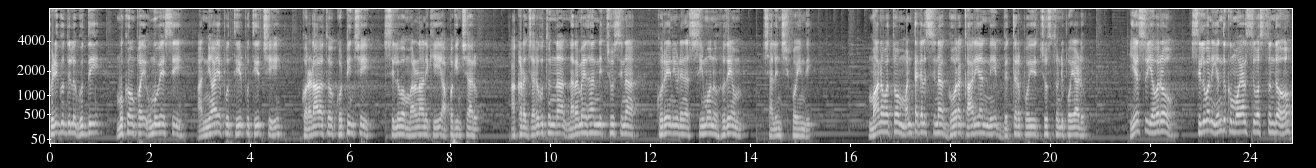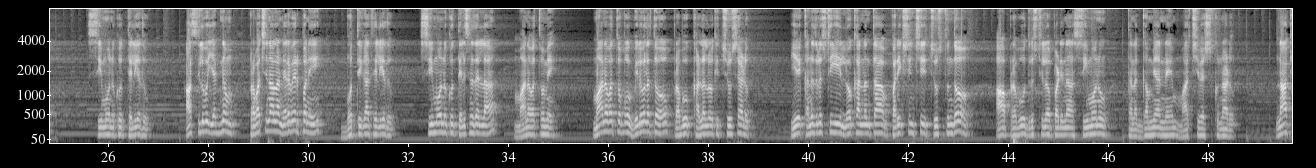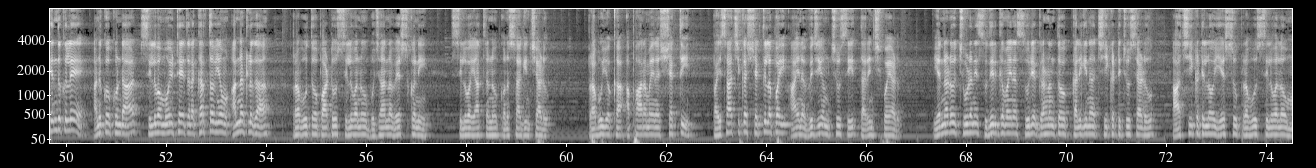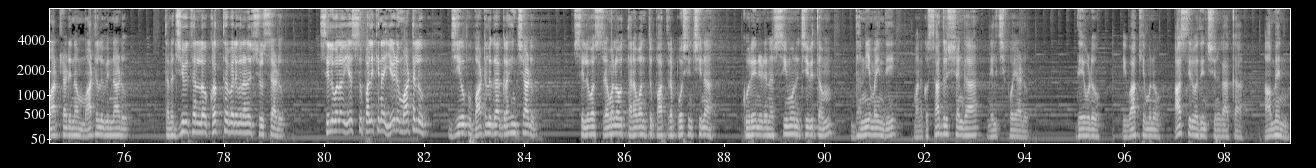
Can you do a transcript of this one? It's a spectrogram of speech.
పిడిగుద్దులు గుద్ది ముఖంపై ఉమ్మువేసి అన్యాయపు తీర్పు తీర్చి కొరడాలతో కొట్టించి శిలువ మరణానికి అప్పగించారు. అక్కడ జరుగుతున్న నరమేధాన్ని చూసిన కురేనీయుడైన సీమోను హృదయం చలించిపోయింది. మానవత్వం మంటగలిసిన ఘోర కార్యాన్ని బెత్తరపోయి చూస్తుండిపోయాడు. యేసు ఎవరో సిలువను ఎందుకు మోయాల్సి వస్తుందో సీమోనుకు తెలియదు. ఆ సిలువ యజ్ఞం ప్రవచనాల నెరవేర్పని బొత్తిగా తెలియదు. సీమోనుకు తెలిసినదల్లా మానవత్వమే. మానవత్వపు విలువలతో ప్రభు కళ్ళలోకి చూశాడు. ఏ కనుదృష్టి ఈ లోకాన్నంతా పరీక్షించి చూస్తుందో ఆ ప్రభు దృష్టిలో పడిన సీమోను తన గమ్యాన్నే మార్చివేసుకున్నాడు. నాకెందుకులే అనుకోకుండా సిలువ మోయిటే తన కర్తవ్యం అన్నట్లుగా ప్రభుతో పాటు సిలువను భుజాన వేసుకొని సిలువ యాత్రను కొనసాగించాడు. ప్రభు యొక్క అపారమైన శక్తి పైశాచిక శక్తులపై ఆయన విజయం చూసి తరించిపోయాడు. ఎన్నడూ చూడని సుదీర్ఘమైన సూర్యగ్రహణంతో కలిగిన చీకటి చూశాడు. ఆ చీకటిలో యేసు ప్రభు శిలువలో మాట్లాడిన మాటలు విన్నాడు. తన జీవితంలో కొత్త వెలుగులను చూశాడు. శిలువలో యేసు పలికిన ఏడు మాటలు జీవపు బాటలుగా గ్రహించాడు. శిలువ శ్రమలో తన వంతు పాత్ర పోషించిన కురేనుడైన సీమోను జీవితం ధన్యమైంది. మనకు సాదృశ్యంగా నిలిచిపోయాడు. దేవుడు ఈ వాక్యమును ఆశీర్వదించునుగాక. ఆమెన్.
